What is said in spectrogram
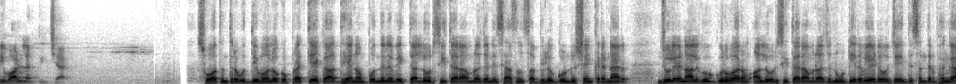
నివాళులర్పించారు స్వాతంత్ర ఉద్యమంలో ఒక ప్రత్యేక అధ్యయనం పొందిన వ్యక్తి అల్లూరు సీతారామరాజు అని శాసనసభ్యులు గొండు శంకర్ అన్నారు జూలై నాలుగు గురువారం అల్లూరు సీతారామరాజు నూట ఇరవై ఏడవ జయంతి సందర్భంగా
